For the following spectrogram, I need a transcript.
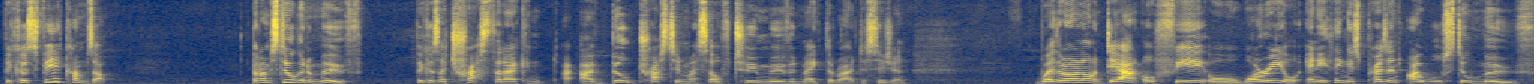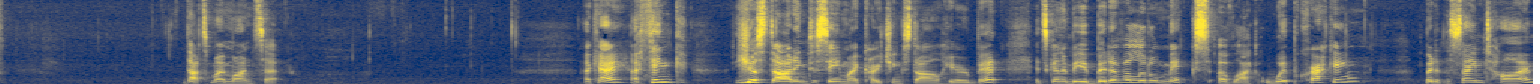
because fear comes up. But I'm still going to move because I trust that I can, I've built trust in myself to move and make the right decision. Whether or not doubt or fear or worry or anything is present, I will still move. That's my mindset. Okay, I think you're starting to see my coaching style here a bit. It's going to be a bit of a little mix of like whip cracking, but at the same time,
